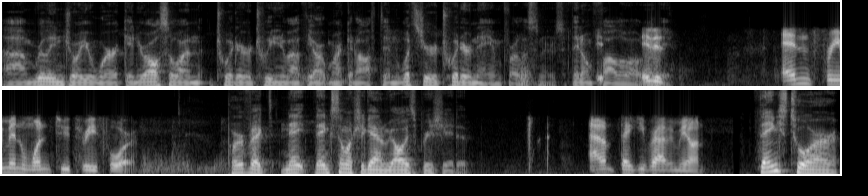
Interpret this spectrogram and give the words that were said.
Um, really enjoy your work, and you're also on Twitter tweeting about the art market often. What's your Twitter name for our listeners if they don't follow already? It is N Freeman one two three four. Perfect, Nate. Thanks so much again. We always appreciate it. Adam, thank you for having me on. Thanks to our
